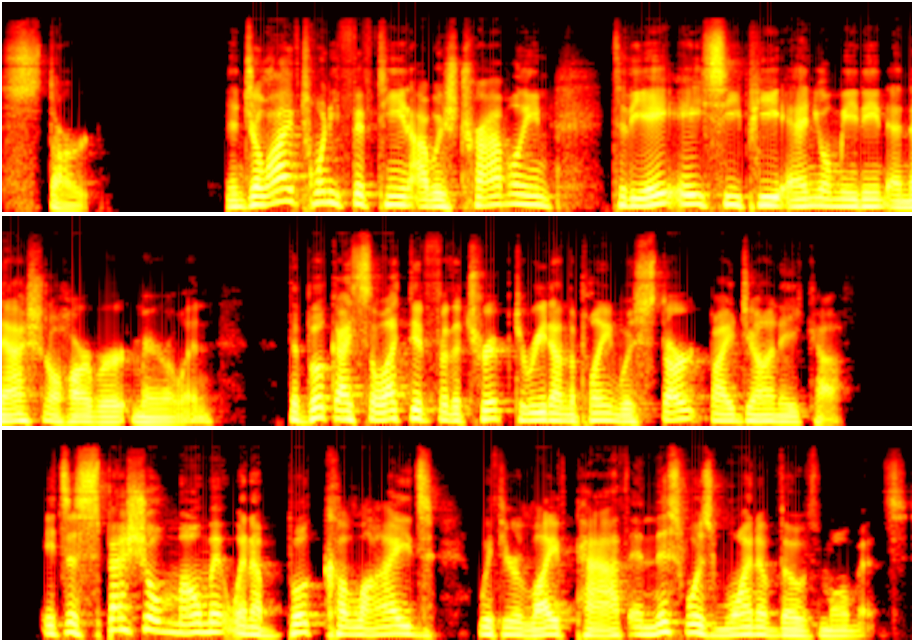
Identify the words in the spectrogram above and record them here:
start. In July of 2015, I was traveling to the AACP annual meeting in National Harbor, Maryland. The book I selected for the trip to read on the plane was Start by Jon Acuff. It's a special moment when a book collides with your life path, and this was one of those moments.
